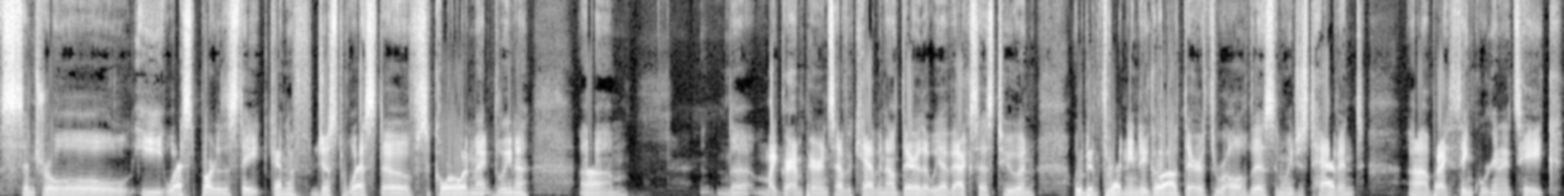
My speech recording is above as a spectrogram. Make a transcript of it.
central e west part of the state, kind of just west of Socorro and Magdalena. Um, the my grandparents have a cabin out there that we have access to, and we've been threatening to go out there through all of this, and we just haven't. Uh, but I think we're going to take,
